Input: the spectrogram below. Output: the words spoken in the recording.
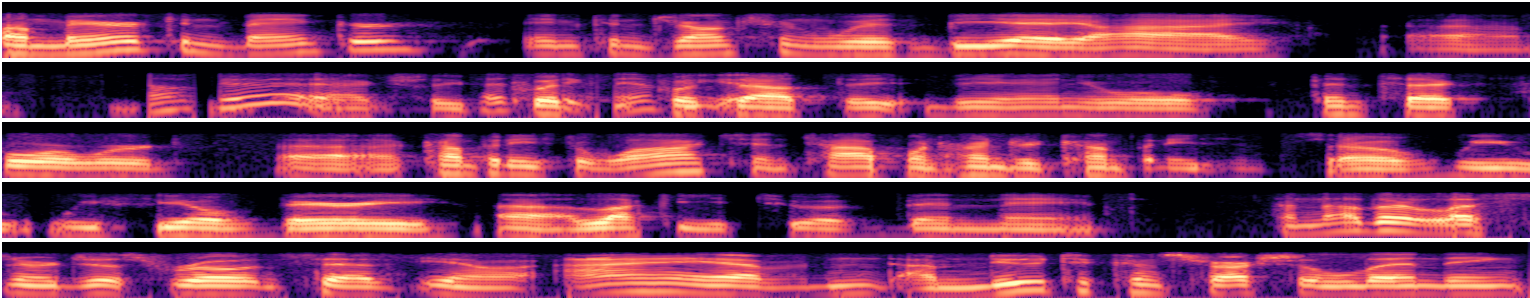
American Banker, in conjunction with BAI, uh, oh, good. actually That's puts puts out the the annual FinTech Forward uh, companies to watch and top 100 companies, and so we we feel very uh, lucky to have been named. Another listener just wrote and said, you know, I have I'm new to construction lending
